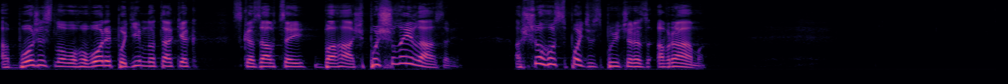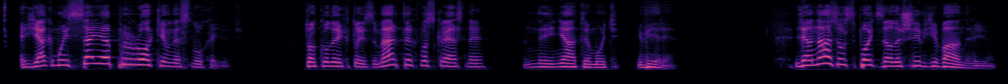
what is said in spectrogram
А Боже Слово говорить подібно так, як сказав цей багач. Пошли, Лазаря. А що Господь розповів через Авраама? Як Мойсея пророків не слухають, то коли хтось з мертвих воскресне, не йнятимуть віри. Для нас Господь залишив Євангелію.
